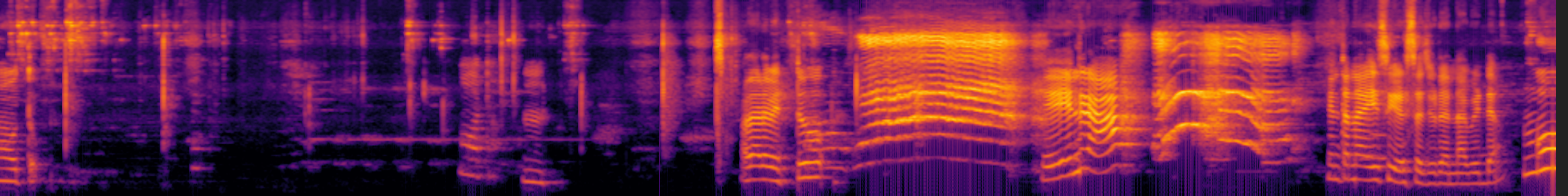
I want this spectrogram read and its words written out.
మౌత్. అది పెట్టు. ఏందిరా? ఎంత నైస్ చేస్తా చూడండి నా బిడ్డ. ఇంగో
